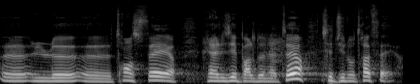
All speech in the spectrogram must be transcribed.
le transfert réalisé par le donateur, c'est une autre affaire.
